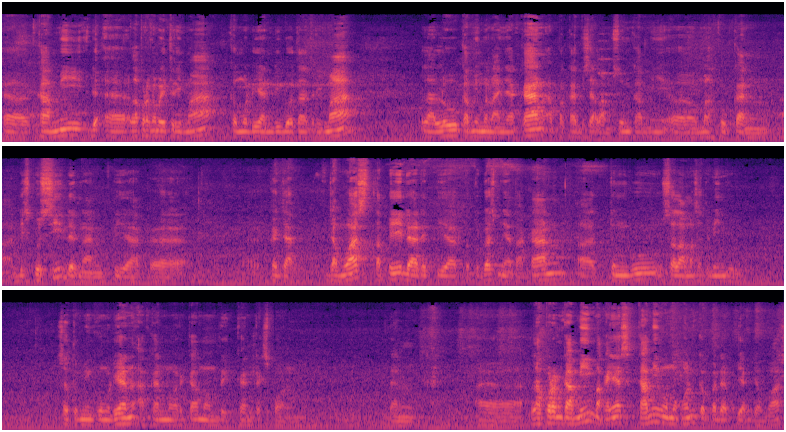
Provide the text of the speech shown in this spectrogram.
eh, kami eh, laporan kami terima, kemudian dibuat terima, lalu kami menanyakan apakah bisa langsung kami eh, melakukan eh, diskusi dengan pihak eh, kejak Jamwas, tapi dari pihak petugas menyatakan eh, tunggu selama satu minggu. Satu minggu kemudian akan mereka memberikan respon. Dan laporan kami makanya kami memohon kepada pihak Jamwas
